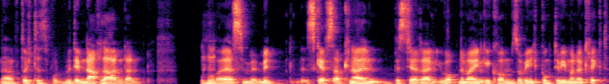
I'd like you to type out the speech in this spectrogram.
na, durch das, mit dem Nachladen dann. Mhm. Weil das mit, mit Scavs abknallen bist du ja dann überhaupt nicht mehr hingekommen, so wenig Punkte, wie man da kriegt.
